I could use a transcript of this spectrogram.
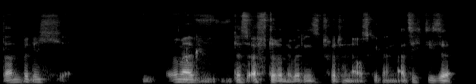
dann bin ich immer okay. des Öfteren über diesen Schritt hinausgegangen. Als ich diese,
